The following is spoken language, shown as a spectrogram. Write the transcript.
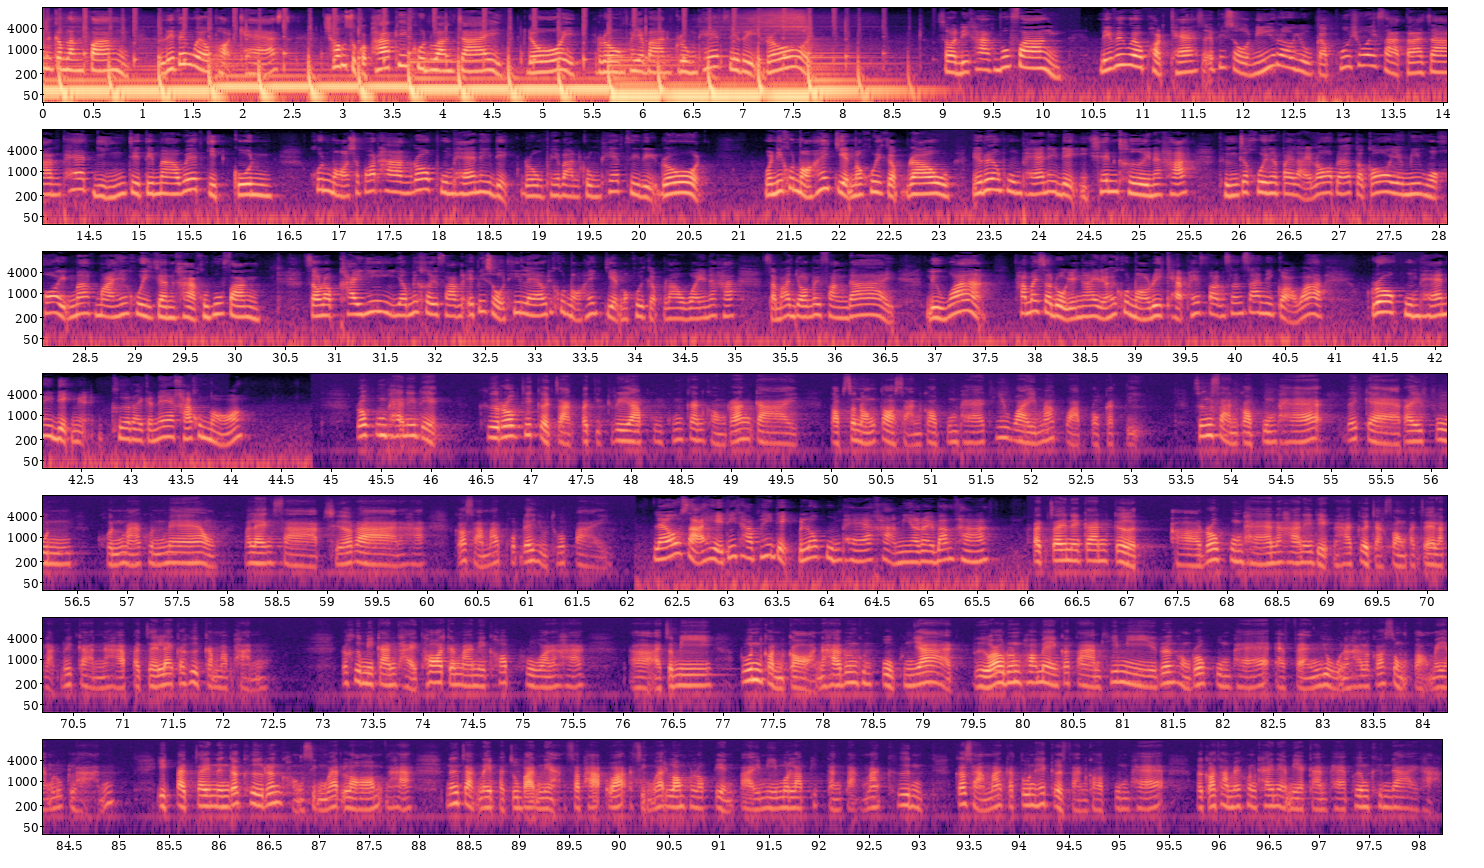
คุณกำลังฟัง Living Well Podcast ช่องสุขภาพที่คุณวางใจ โดยโรงพยาบาลกรุงเทพสิริโรจน์ สวัสดีค่ะคุณผู้ฟัง Living Well Podcast episode นี้เราอยู่กับผู้ช่วยศาสตราจารย์ แพทย์หญิง จิติมาเวชกิจกุล คุณหมอเฉพาะทางโรคภูมิแพ้ในเด็กโรงพยาบาลกรุงเทพสิริโรจน์ วันนี้คุณหมอให้เกียรติมาคุยกับเรา ในเรื่องภูมิแพ้ในเด็กอีกเช่นเคยนะคะ ถึงจะคุยกันไปหลายรอบแล้ว แต่ก็ยังมีหัวข้ออีกมากมายให้คุยกันค่ะคุณผู้ฟังสำหรับใครที่ยังไม่เคยฟัง episode ที่แล้วที่คุณหมอให้เกียรติมาคุยกับเราไว้นะคะ สามารถย้อนไปฟังได้ หรือว่าถ้าไม่สะดวกยังไงเดี๋ยวให้คุณหมอ recap ให้ฟังสั้นๆ ดีกว่าว่า โรคภูมิแพ้ในเด็กเนี่ยคืออะไรกันแน่คะคุณหมอ โรคภูมิแพ้ในเด็ก คือโรคที่เกิดจากปฏิกิริยาภูมิคุ้มกันของร่างกาย ตอบสนองต่อสารก่อภูมิแพ้ที่ไวมากกว่าปกติ ซึ่งสารก่อภูมิแพ้ได้แก่ไรฝุ่นขนหมาขนแมวแมลงสาบ เชื้อรานะคะ ก็สามารถพบได้อยู่ทั่วไป แล้วสาเหตุที่ทำให้เด็กเป็นโรคภูมิแพ้ค่ะมีอะไรบ้างคะ ปัจจัยในการเกิดอ่าโรคภูมิแพ้นะคะในเด็กนะคะเกิดจาก 2 ปัจจัยหลัก ๆ ด้วยกันนะคะ ปัจจัยแรกก็คือกรรมพันธุ์ ก็คือมีการถ่ายทอดกันมาในครอบครัวนะคะอ่าอาจจะมี รุ่นก่อนๆนะคะ รุ่นคุณปู่คุณย่าหรือว่ารุ่นพ่อแม่ก็ตามที่มีเรื่องของโรคภูมิแพ้แอบแฝงอยู่นะคะ แล้วก็ส่งต่อมายังลูกหลาน อีกปัจจัยหนึ่งก็คือเรื่องของสิ่งแวดล้อมนะคะ เนื่องจากในปัจจุบันเนี่ยสภาวะสิ่งแวดล้อมของเราเปลี่ยนไปมีมลพิษต่างๆ มากขึ้น ก็สามารถกระตุ้นให้เกิดสารก่อภูมิแพ้ แล้วก็ทำให้คนไข้เนี่ยมีอาการแพ้เพิ่มขึ้นได้ค่ะ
